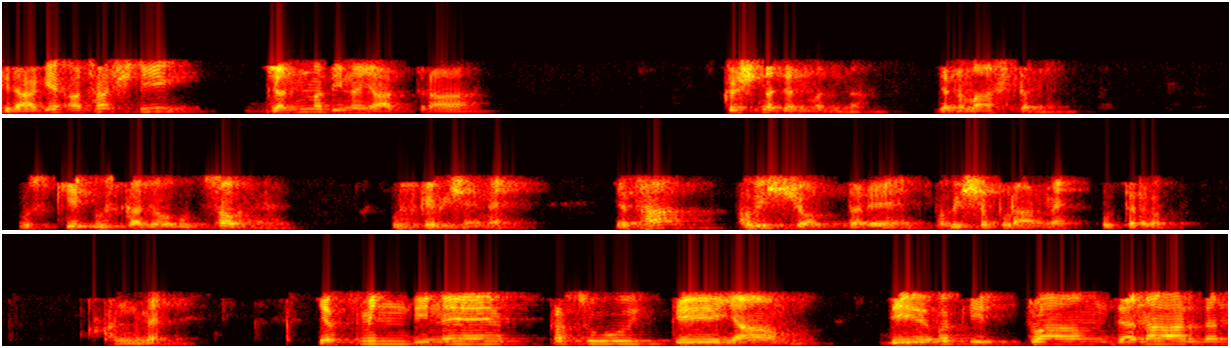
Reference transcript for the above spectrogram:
फिर आगे, अथ श्री जन्मदिन यात्रा। कृष्ण जन्मदिन, जन्माष्टमी। उसकी, उसका जो उत्सव है, उसके विषय में यथा भविष्योत्तरे, भविष्य पुराण में उत्तर खंड में यस्मिन दिने प्रसूतेयाम देवकी त्वां जनार्दन,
